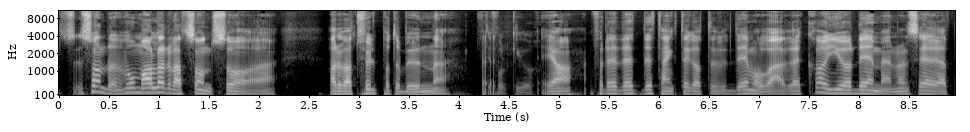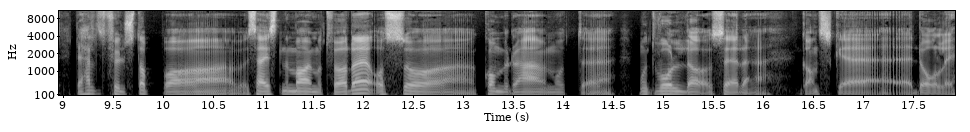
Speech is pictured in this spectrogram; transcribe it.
så- sånn, Om alle hadde vært sånn, så eh, hadde det vært fullt på tribunene. Til folk i går. Ja, for det, det, det tenkte jeg at det, må være Hva gjør det med når du ser at det er helt fullstappa 16. mai mot Førde, og så kommer du her mot, eh, mot Volda, og så er det ganske eh, dårlig.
